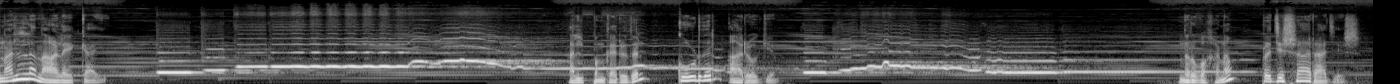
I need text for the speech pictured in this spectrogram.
നല്ല നാളേക്കായി. അല്പം കരുതൽ കൂടുതൽ ആരോഗ്യം. നിർവഹണം പ്രജിഷ രാജേഷ്.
